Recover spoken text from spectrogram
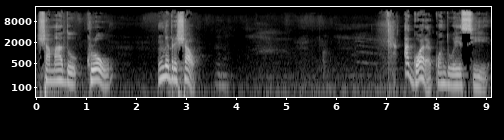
chamado Crow, um lebrechal. Agora, quando esse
